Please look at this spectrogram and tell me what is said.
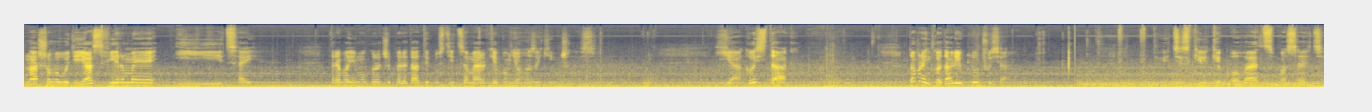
Нашого водія з фірми і цей. Треба йому, коротше, передати пусті цемерки, бо в нього закінчились. Якось так. Добренько, далі включуся. Дивіться, скільки овець спасеться.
